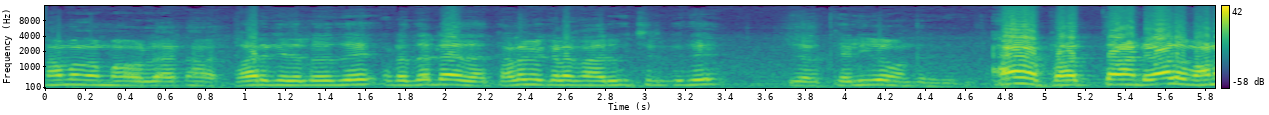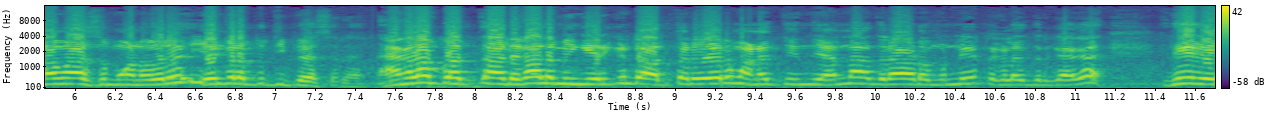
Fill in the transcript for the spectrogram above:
நம்ம நம்ம பாருங்க கிட்டத்தட்ட தலைமை கழகம் அறிவிச்சிருக்குது. இதில் தெளிவாக வந்திருக்குது. ஆ, பத்தாண்டு காலம் வனவாசம் போனவர் எங்களை பற்றி பேசுகிறார் நாங்களாம் பத்தாண்டு காலம் இங்கே இருக்கின்ற அத்தனை பேரும் அனைத்து இந்திய அண்ணா திராவிட முன்னேற்ற கழகத்திற்காக இதே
